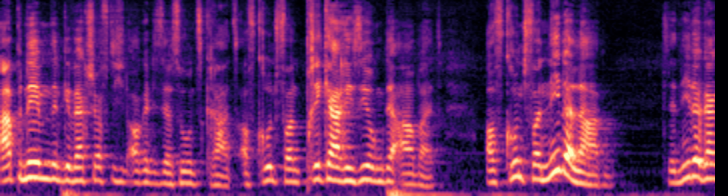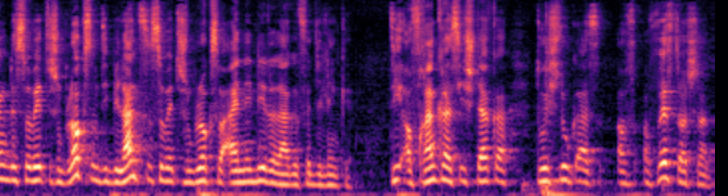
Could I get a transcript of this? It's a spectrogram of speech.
abnehmenden gewerkschaftlichen Organisationsgrads, aufgrund von Prekarisierung der Arbeit, aufgrund von Niederlagen, der Niedergang des sowjetischen Blocks und die Bilanz des sowjetischen Blocks war eine Niederlage für die Linke, die auf Frankreich sich stärker durchschlug als auf, auf Westdeutschland.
